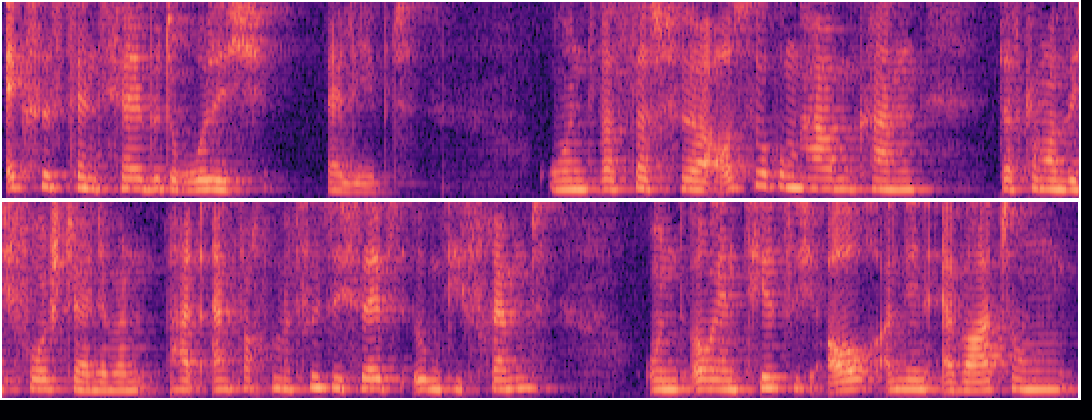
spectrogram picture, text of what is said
existenziell bedrohlich erlebt. Und was das für Auswirkungen haben kann, das kann man sich vorstellen. Denn man hat einfach, man fühlt sich selbst irgendwie fremd und orientiert sich auch an den Erwartungen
